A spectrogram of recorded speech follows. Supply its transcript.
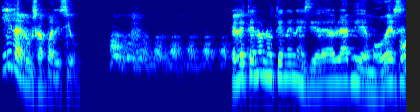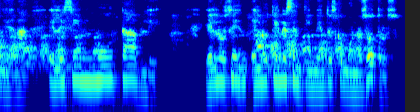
Y la luz apareció. El Eterno no tiene necesidad de hablar ni de moverse ni de nada. Él es inmutable. Él no, él no tiene sentimientos como nosotros.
